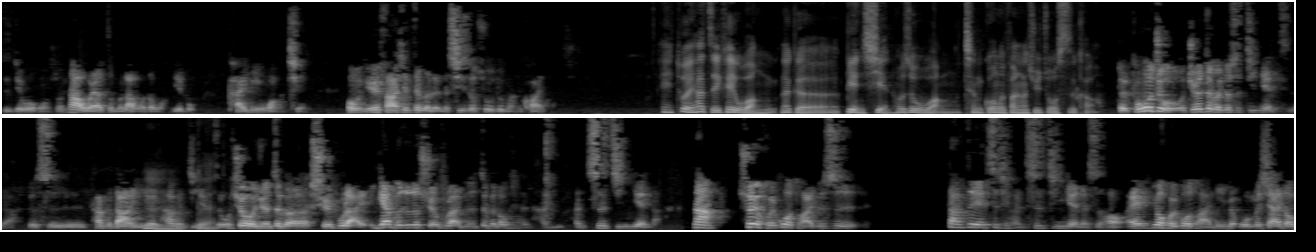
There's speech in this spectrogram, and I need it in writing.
直接问我说：“那我要怎么让我的网页排名往前？”哦，你会发现这个人的吸收速度蛮快的。哎，对他直接可以往那个变现，或是往成功的方向去做思考。对，不过就我觉得这个就是经验值啊，就是他们当然也有他们经验值。我觉得我觉得这个学不来，应该不是说学不来，就是这个东西很很很吃经验的。那所以回过头来就是。当这件事情很吃经验的时候，哎，又回过头来，你们我们现在都，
